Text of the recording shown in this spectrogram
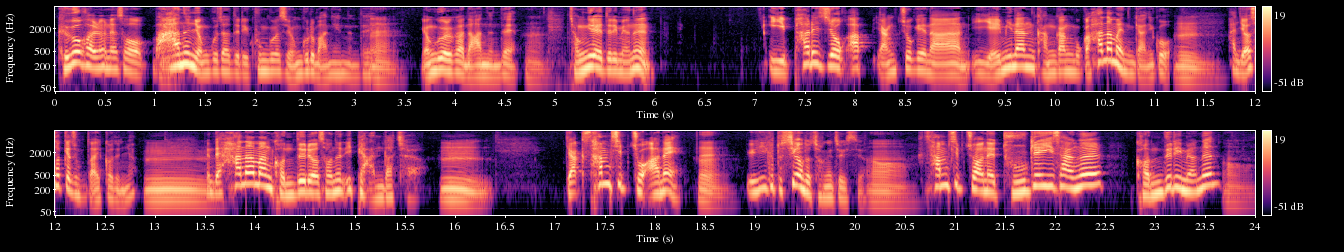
그거 관련해서 많은 연구자들이 궁금해서 연구를 많이 했는데 네. 연구 결과가 나왔는데 음. 정리를 해드리면은 이 파리 지역 앞 양쪽에 난 이 예민한 감각모가 하나만 있는 게 아니고 음. 한 여섯 개 정도 나 있거든요. 음. 근데 하나만 건드려서는 잎이 안 닫혀요. 음. 약 30초 안에 네. 이것도 시간도 정해져 있어요. 어. 30초 안에 두 개 이상을 건드리면은 어.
